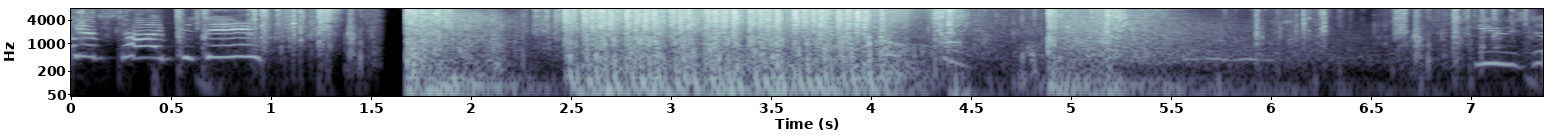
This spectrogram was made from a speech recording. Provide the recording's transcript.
Give time to dig! User.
